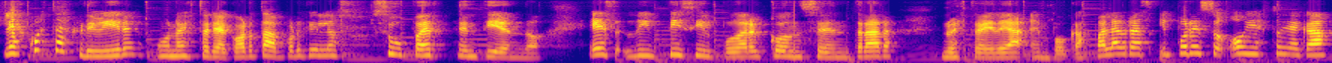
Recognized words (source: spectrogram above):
¿Les cuesta escribir una historia corta? Porque los súper entiendo. Es difícil poder concentrar nuestra idea en pocas palabras y por eso hoy estoy acá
